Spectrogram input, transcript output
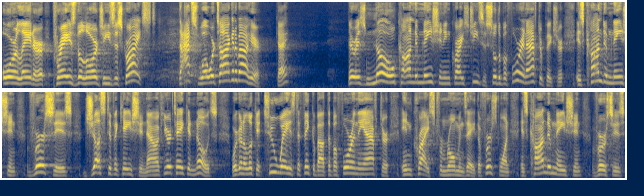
or later. Praise the Lord Jesus Christ. That's what we're talking about here. Okay? There is no condemnation in Christ Jesus. So the before and after picture is condemnation versus justification. Now, if you're taking notes, we're going to look at two ways to think about the before and the after in Christ from Romans 8. The first one is condemnation versus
